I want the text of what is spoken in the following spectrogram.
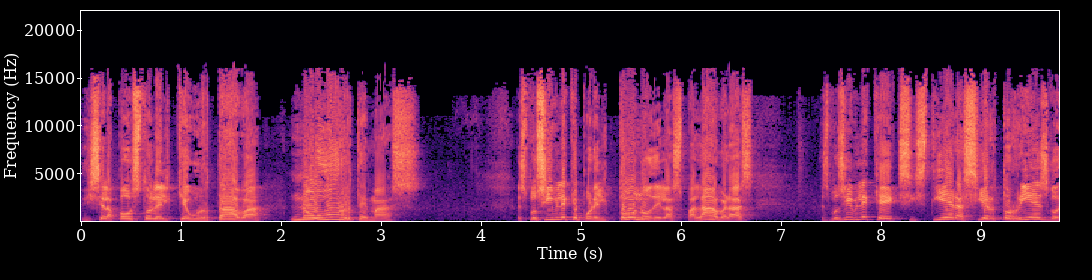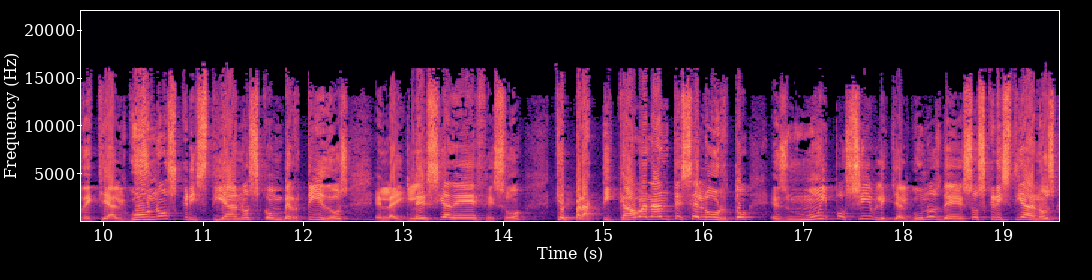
Dice el apóstol, el que hurtaba, no hurte más. Es posible que por el tono de las palabras, es posible que existiera cierto riesgo de que algunos cristianos convertidos en la iglesia de Éfeso, que practicaban antes el hurto, es muy posible que algunos de esos cristianos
